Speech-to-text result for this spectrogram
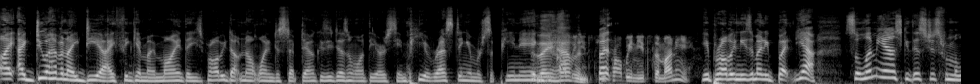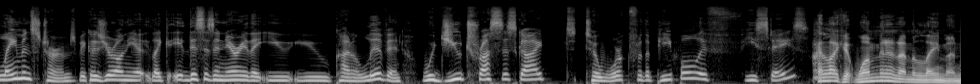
I, I do have an idea, I think, in my mind that he's probably not, not wanting to step down because he doesn't want the RCMP arresting him or subpoenaing They him. haven't. he But- probably needs the money. He probably needs the money, but yeah. So let me ask you this, just from a layman's terms, because you're on the like this is an area that you you kind of live in. Would you trust this guy t- to work for the people if he stays? I like it. One minute I'm a layman,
